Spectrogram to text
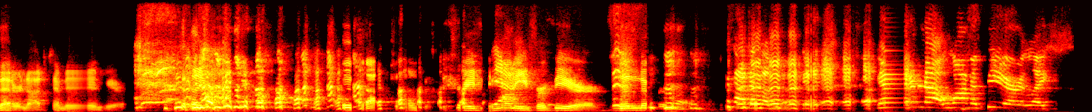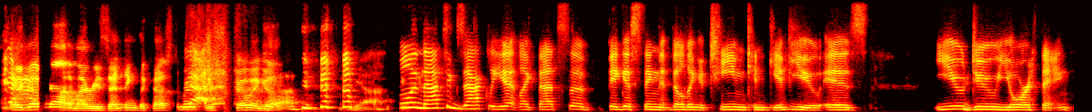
better not come in here. Trade Yeah. money for beer. The nerve. Son of a bitch. Better not want a beer. Like, Like, oh God, am I resenting the customers Yeah. for showing up? yeah. yeah. Well, and that's exactly it. Like that's the biggest thing that building a team can give you is you do your thing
